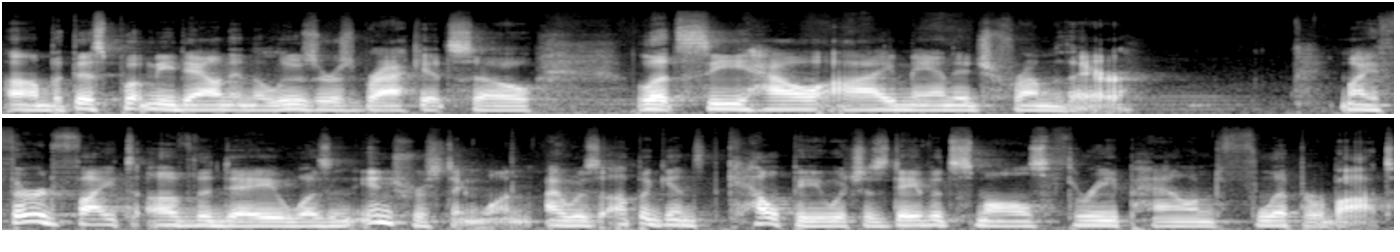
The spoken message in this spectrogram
um, but this put me down in the loser's bracket. So let's see how I manage from there. My third fight of the day was an interesting one. I was up against Kelpie, which is David Small's three pound flipper bot.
